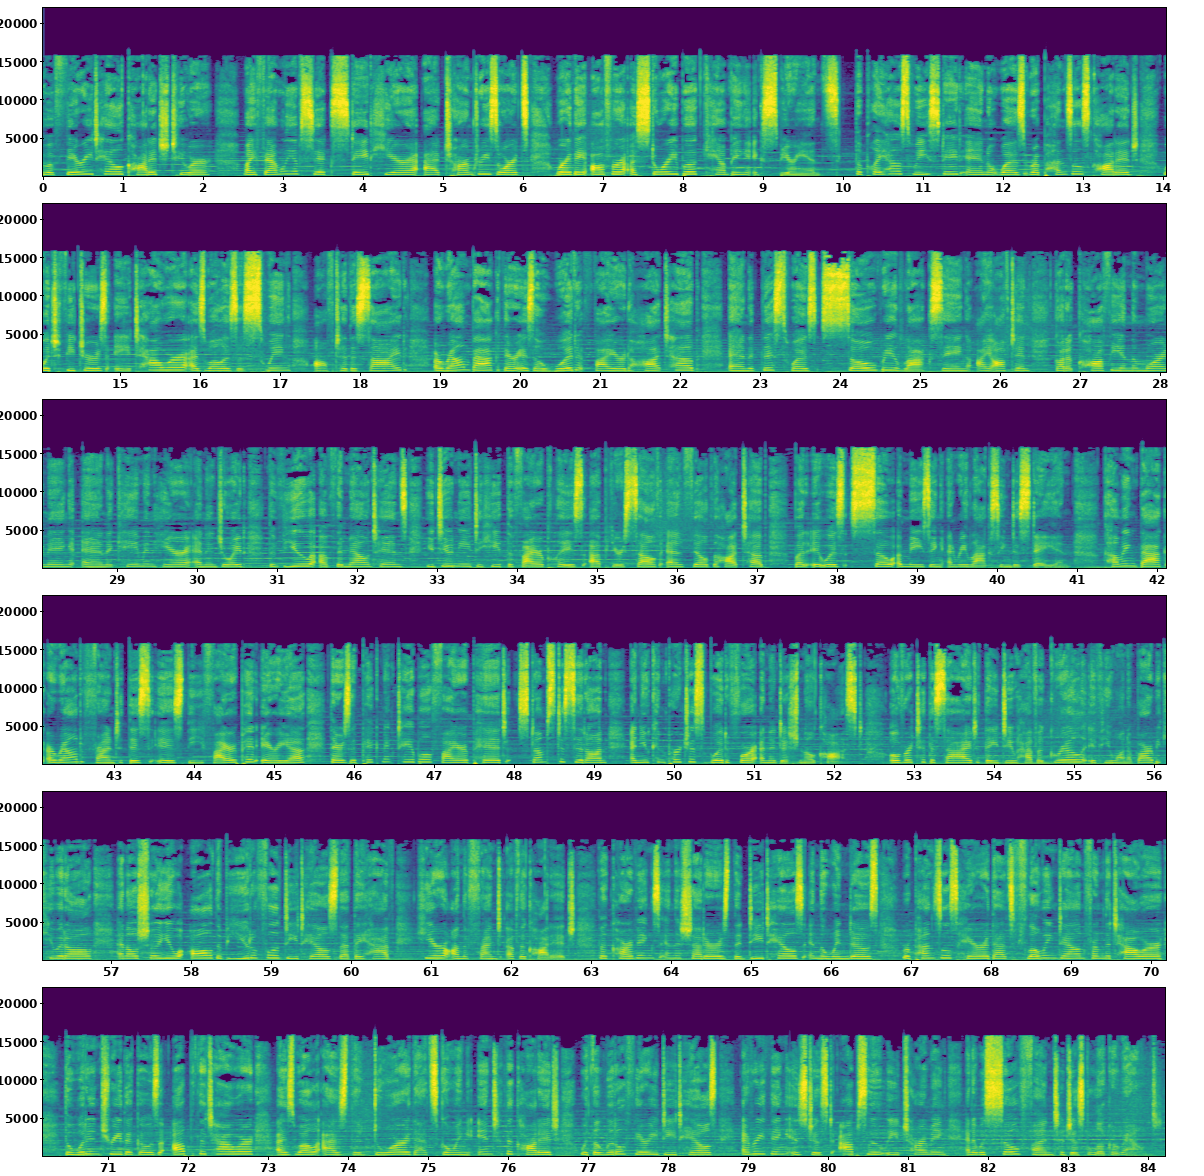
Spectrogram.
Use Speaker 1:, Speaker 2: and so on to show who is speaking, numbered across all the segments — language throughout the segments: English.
Speaker 1: a fairy tale cottage tour. My family of six stayed here at Charmed Resorts, where they offer a storybook camping experience. The playhouse we stayed in was Rapunzel's Cottage, which features a tower as well as a swing off to the side. Around back, there is a wood fired hot tub, and this was so relaxing. I often got a coffee in the morning and came in here and enjoyed the view of the mountains. You do need to heat the fireplace up yourself and fill the hot tub, but it was so amazing and relaxing to stay in. Coming back around front, this is the fire pit area. There's a picnic table, fire pit, stumps to sit on, and you can purchase wood for an additional cost. Over to the side, they do have a grill if you want to barbecue at all, and I'll show you all the beautiful details that they have here on the front of the cottage. The carvings in the shutters, the details in the windows, Rapunzel's hair that's flowing down from the tower, the wooden tree that goes up the tower, as well as the door that's going into the cottage with the little fairy details. Everything is just absolutely charming, and it was so fun to just look around.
